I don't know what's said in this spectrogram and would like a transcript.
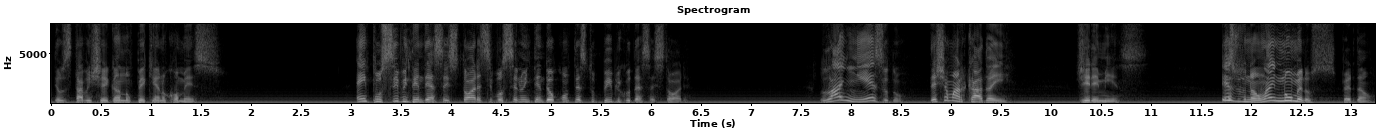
Deus estava enxergando um pequeno começo. É impossível entender essa história se você não entender o contexto bíblico dessa história. Lá em Êxodo, deixa marcado aí, Jeremias. Êxodo não, lá em Números, perdão,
